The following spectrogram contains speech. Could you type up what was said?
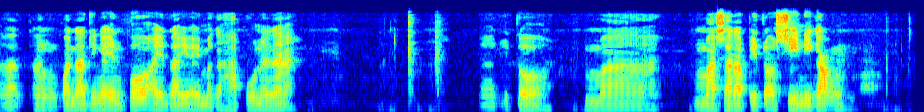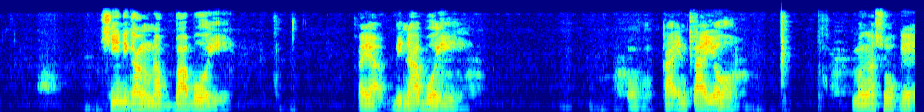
At ang pan natin ngayon po ay tayo ay maghahaponan na. At ito, ma masarap ito, sinigang. Sinigang na baboy. Kaya binaboy. Oh, kain tayo. Mga suki.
